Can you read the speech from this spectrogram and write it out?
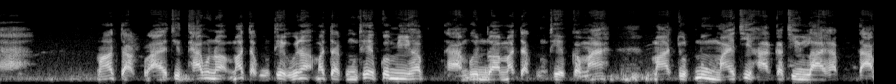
อ่ามาจากหลายทิศทางพี่เนาะมาจากกรุงเทพพี่เนาะมาจากกรุงเทพก็มีครับ ถามเพิ่อนว่ามาจากกรุงเทพก็มา มาจุดมุ่งหมายที่หาดกระทิงลายครับ ตาม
